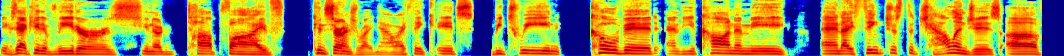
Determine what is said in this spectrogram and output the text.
executive leaders, you know, top five concerns right now. I think it's between COVID and the economy. And I think just the challenges of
